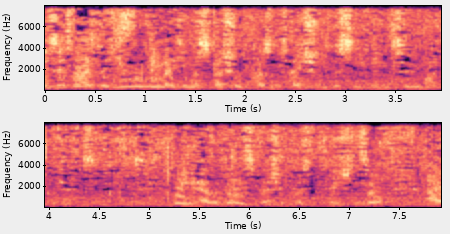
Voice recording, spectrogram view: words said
is it right that you will be making a special presentation this evening to Michael Jackson? we have a very special presentation. So, I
